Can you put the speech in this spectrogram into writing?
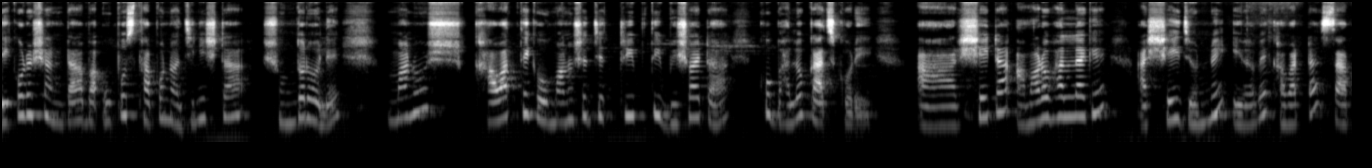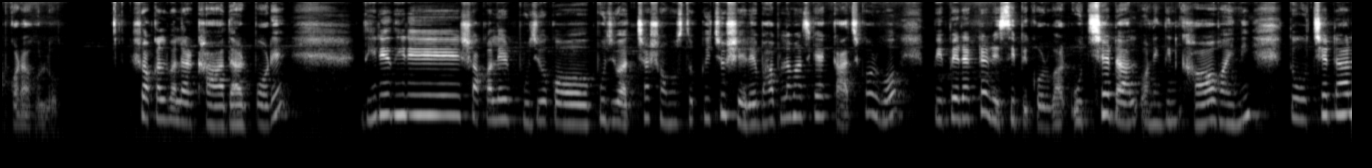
ডেকোরেশনটা বা উপস্থাপনা জিনিসটা সুন্দর হলে মানুষ খাওয়ার থেকেও মানুষের যে তৃপ্তি বিষয়টা খুব ভালো কাজ করে। আর সেটা আমারও ভালো লাগে। আর সেই জন্যই এভাবে খাবারটা সার্ভ করা হলো। সকালবেলার খাওয়া দাওয়ার পরে ধীরে ধীরে সকালের পুজো পুজো আচ্ছা সমস্ত কিছু সেরে ভাবলাম আজকে এক কাজ করব, পেঁপের একটা রেসিপি করব। আর উচ্ছে ডাল অনেকদিন খাওয়া হয়নি। তো উচ্ছে ডাল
